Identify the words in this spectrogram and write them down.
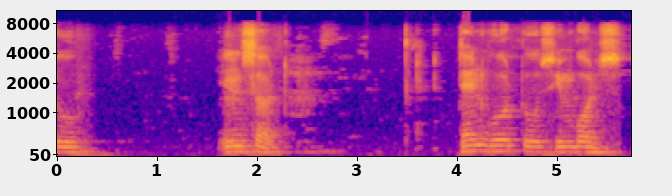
to insert, then go to symbols,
